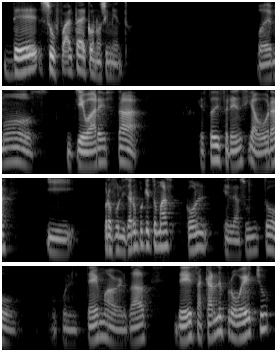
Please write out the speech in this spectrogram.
de su falta de conocimiento. Podemos llevar esta, esta diferencia ahora y profundizar un poquito más con el asunto o con el tema, ¿verdad? De sacarle provecho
